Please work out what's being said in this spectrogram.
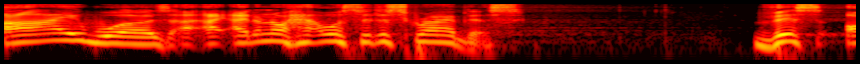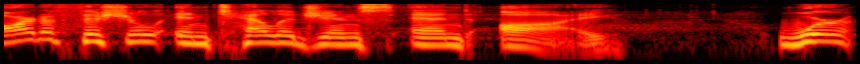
I was, I, I don't know how else to describe this this artificial intelligence and I were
